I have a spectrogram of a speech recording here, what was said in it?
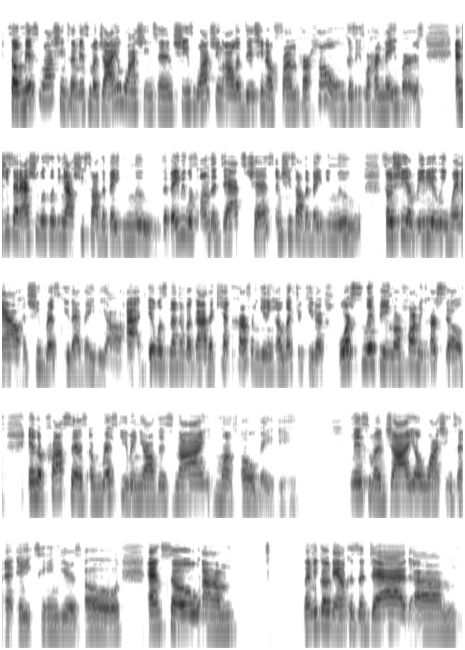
So Miss Washington, Miss Majiah Washington, she's watching all of this, you know, from her home because these were her neighbors. And she said as she was looking out, she saw the baby move. The baby was on the dad's chest and she saw the baby move. So she immediately went out and she rescued that baby, y'all. I, it was nothing but God that kept her from getting electrocuted or slipping or harming herself in the process of rescuing y'all this nine month old baby. Miss Majiah Washington at 18 years old. And so um, let me go down because the dad, um,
